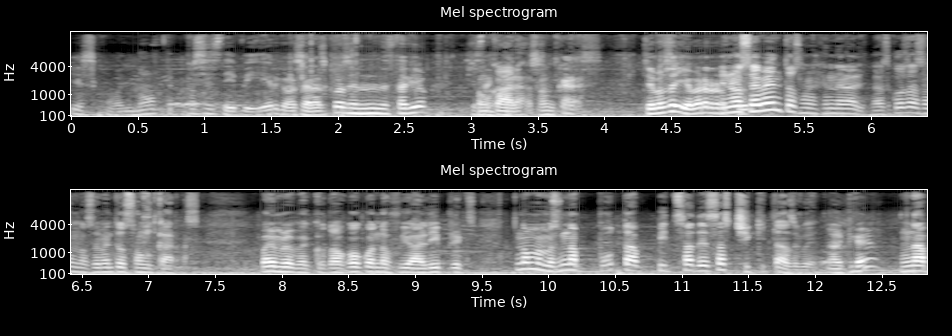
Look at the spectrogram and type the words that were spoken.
Y es como, no te pases de verga. O sea, las cosas en un estadio sí Son caras. Son caras. Te vas a llevar En los eventos en general, las cosas en los eventos son caras. Por ejemplo, me tocó cuando fui a Liprix. No mames, una puta pizza de esas chiquitas, güey. ¿A qué? Una,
